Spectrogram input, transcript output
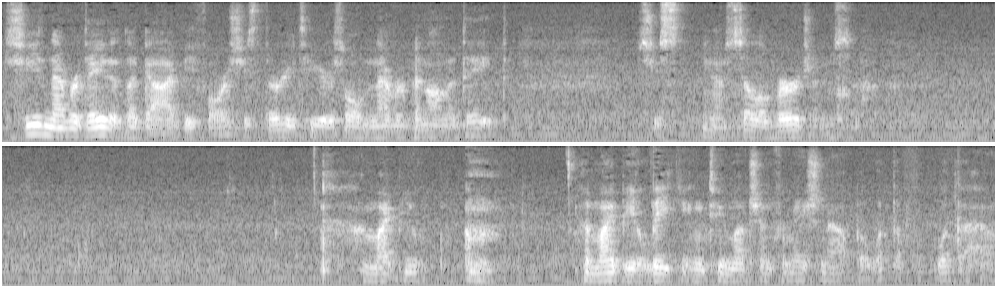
She's never dated a guy before. She's 32 years old, never been on a date. She's you know still a virgin. So. I might be. it might be leaking too much information out, but what the what the hell?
